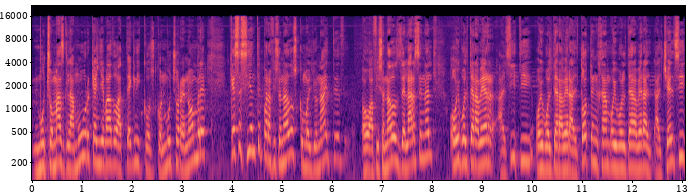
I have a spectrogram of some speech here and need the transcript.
mucho más glamour, que han llevado a técnicos con mucho renombre. ¿Qué se siente para aficionados como el United o aficionados del Arsenal hoy voltear a ver al City, hoy voltear a ver al Tottenham, hoy voltear a ver al, al Chelsea?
